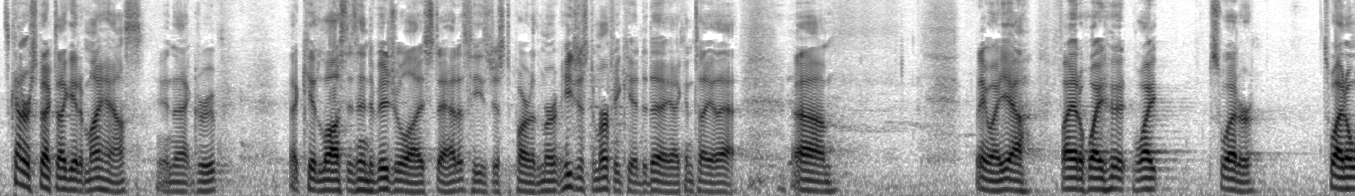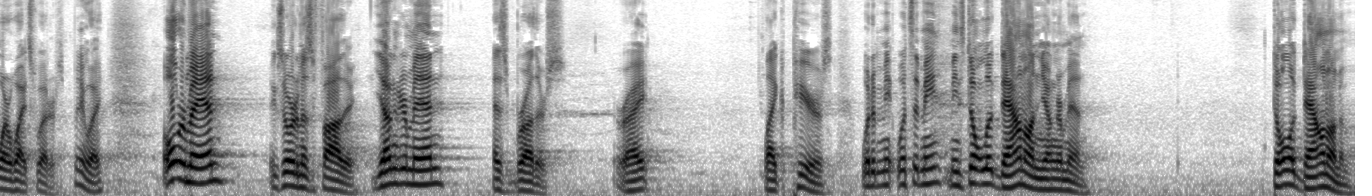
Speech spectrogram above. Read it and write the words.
it's kind of respect I get at my house in that group. That kid lost his individualized status. He's just a part of the Mur- he's just a Murphy kid today. I can tell you that. Um, anyway, yeah. If I had a white hood, white sweater, that's why I don't wear white sweaters. But anyway, older man, exhort him as a father. Younger men as brothers, right? Like peers. What it mean, what's it mean? It means don't look down on younger men. Don't look down on them.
